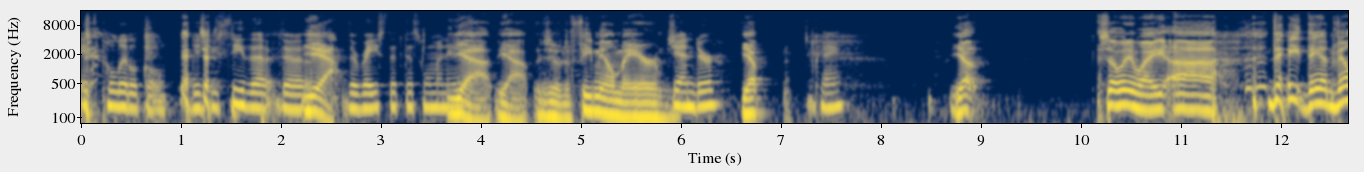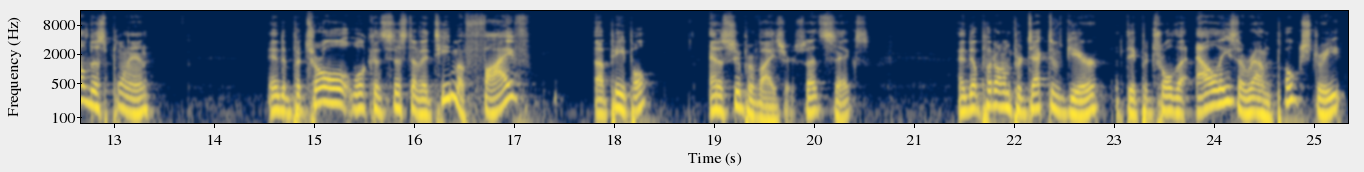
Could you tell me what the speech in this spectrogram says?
it's political. Did you see the the Yeah. the race that this woman is? Yeah, yeah. The female mayor. Gender. Yep, Okay. yep. So anyway, uh, they they unveiled this plan, and the patrol will consist of a team of five uh, people and a supervisor. So that's six. And they'll put on protective gear. They patrol the alleys around Polk Street,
